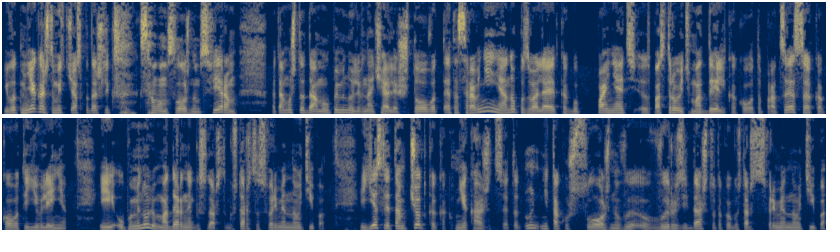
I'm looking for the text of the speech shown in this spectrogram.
И вот мне кажется, мы сейчас подошли к, к самым сложным сферам, потому что, да, мы упомянули в начале, что вот это сравнение, оно позволяет как бы понять, э, построить модель какого-то процесса, какого-то явления. И упомянули модерное государство, государство современного типа. И если там четко как мне кажется, это ну, не так уж сложно вы, выразить, да, что такое государство современного типа,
